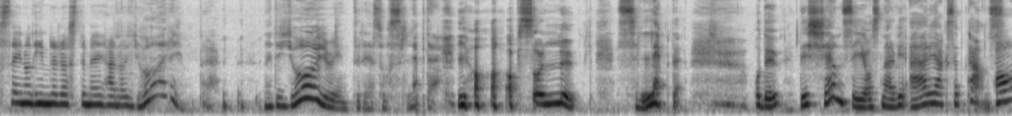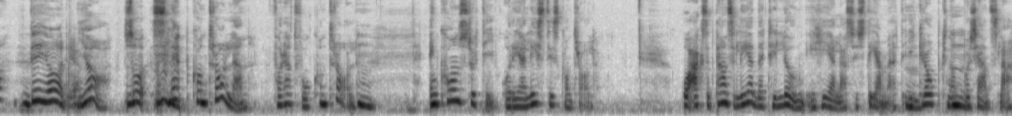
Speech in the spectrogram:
säger någon inre röst i mig här nu. Gör inte! Nej, det gör ju inte det, så släpp det. ja, absolut. Släpp det. Och du, det känns i oss när vi är i acceptans. Ja, det gör det. Ja, så släpp kontrollen för att få kontroll. En konstruktiv och realistisk kontroll. Och acceptans leder till lugn i hela systemet, i kropp, knopp och känsla.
